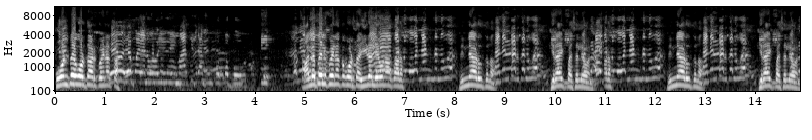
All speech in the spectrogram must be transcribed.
ఫోన్ పే కొడతా ఆడుకోయినాక లేవు, ఏ పైన నువ్వు ఇది మార్కెట్ దాకా ఇంకొకపు. మల్లెపల్లికి పోయినాక కొడతా ఈడ లేవు నాకు? నిన్నే అడుగుతున్నా. కిరాయికి పైసలు లేవని? నిన్నే అడుగుతున్నా? కిరాయికి పైసలు లేవని.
